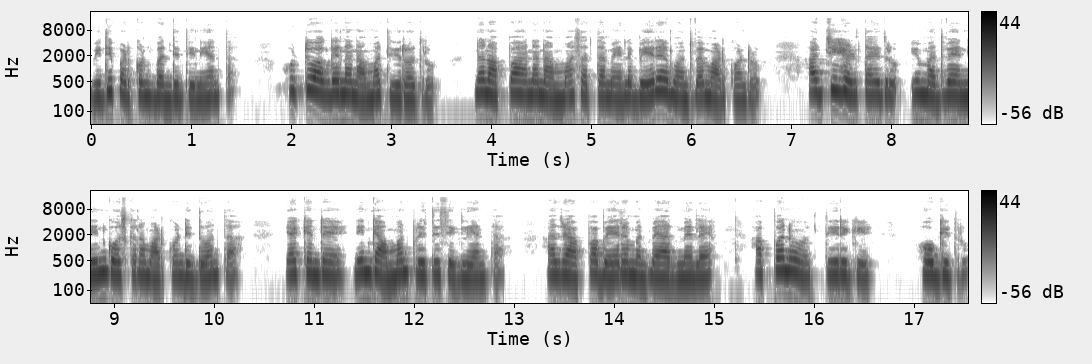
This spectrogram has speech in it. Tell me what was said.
ವಿಧಿ ಪಡ್ಕೊಂಡು ಬಂದಿದ್ದೀನಿ ಅಂತ. ಹುಟ್ಟುವಾಗಲೇ ನನ್ನ ಅಮ್ಮ ತೀರೋದ್ರು. ನನ್ನ ಅಪ್ಪ, ನನ್ನ ಅಮ್ಮ ಸತ್ತ ಮೇಲೆ ಬೇರೆ ಮದುವೆ ಮಾಡಿಕೊಂಡ್ರು. ಅಜ್ಜಿ ಹೇಳ್ತಾಯಿದ್ರು ಈ ಮದುವೆ ನಿನಗೋಸ್ಕರ ಮಾಡ್ಕೊಂಡಿದ್ದು ಅಂತ. ಯಾಕೆಂದರೆ ನಿನಗೆ ಅಮ್ಮನ ಪ್ರೀತಿ ಸಿಗಲಿ ಅಂತ. ಆದರೆ ಅಪ್ಪ ಬೇರೆ ಮದುವೆ ಆದಮೇಲೆ ಅಪ್ಪನೂ ತಿರುಗಿ ಹೋಗಿದ್ರು.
